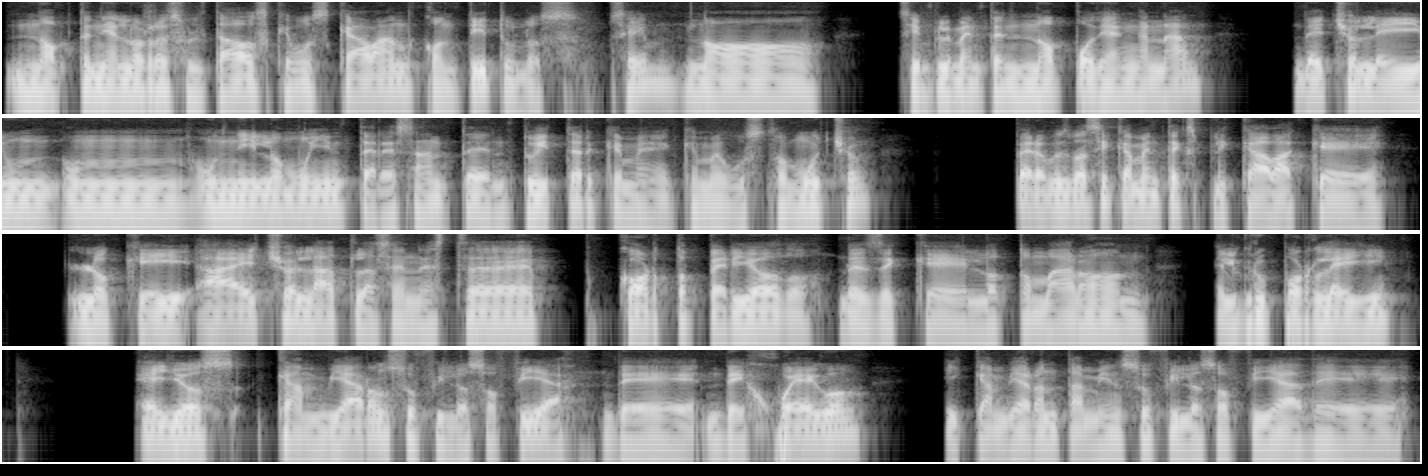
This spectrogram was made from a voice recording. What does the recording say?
no obtenían los resultados que buscaban con títulos, ¿sí? No, simplemente no podían ganar. De hecho, leí un, un, un hilo muy interesante en Twitter que me, que me gustó mucho, pero pues básicamente explicaba que lo que ha hecho el Atlas en este corto periodo, desde que lo tomaron el grupo Orlegui, ellos cambiaron su filosofía de, de juego y cambiaron también su filosofía de,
